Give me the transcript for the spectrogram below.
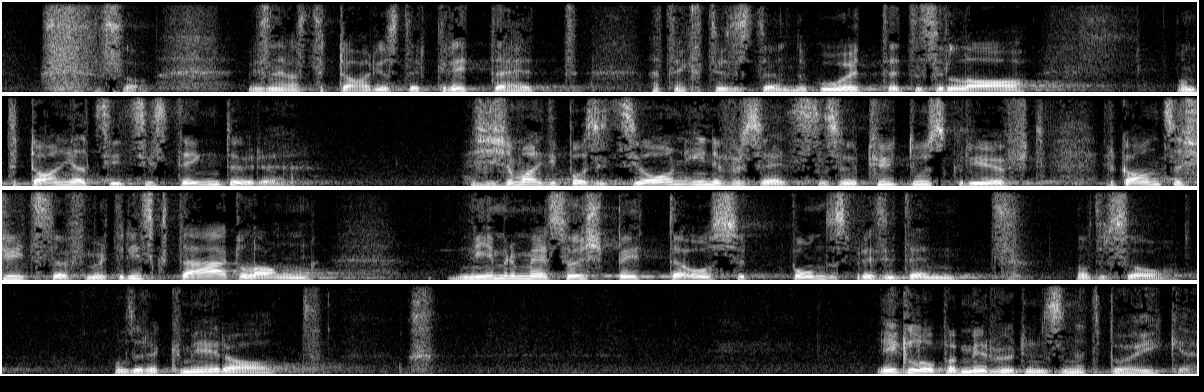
so. Ich weiß nicht, was der Darius der geritten hat. Er denkt, das klingt noch gut, hat das erlassen. Und der Daniel zieht sein Ding durch. Hast du schon mal in die Position hineinversetzt? Das wird heute ausgerufen. In der ganzen Schweiz dürfen wir 30 Tage lang niemand mehr sonst bitten, außer der Bundespräsident oder so. Oder ein Gemeinderat. Ich glaube, wir würden uns nicht beugen.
